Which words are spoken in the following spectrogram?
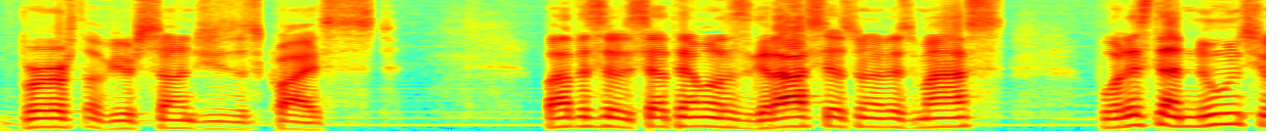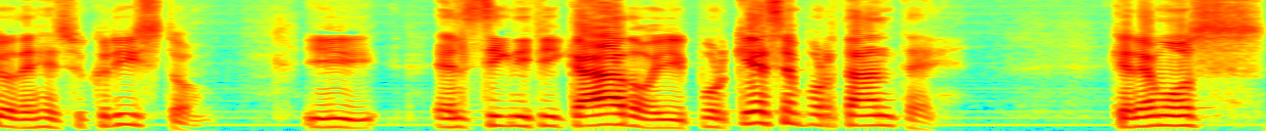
birth of your Son, Jesus Christ. Padre Celestial, te damos las gracias una vez más por este anuncio de Jesucristo y el significado y por qué es importante. Queremos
